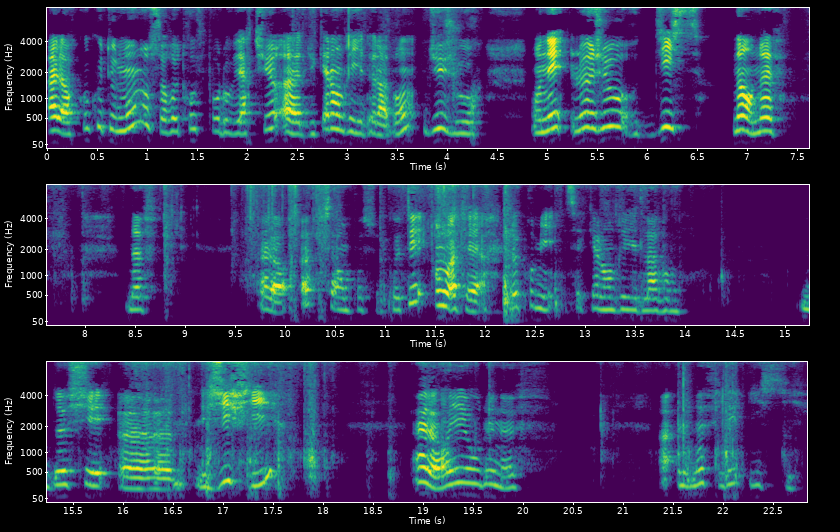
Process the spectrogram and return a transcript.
Alors, coucou tout le monde, on se retrouve pour l'ouverture euh, du calendrier de l'Avent du jour. On est le jour 10, non 9. 9. Alors, hop, ça on pose sur le côté. On va faire le premier, c'est le calendrier de l'Avent de chez euh, Jiffy. Alors, il est où le 9 Ah, le 9, il est ici.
